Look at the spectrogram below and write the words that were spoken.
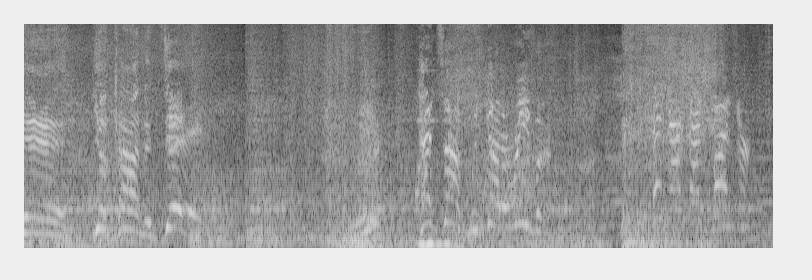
Yeah, you're kinda dead. Heads up, we've got a Reaver! Take out that buzzer!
